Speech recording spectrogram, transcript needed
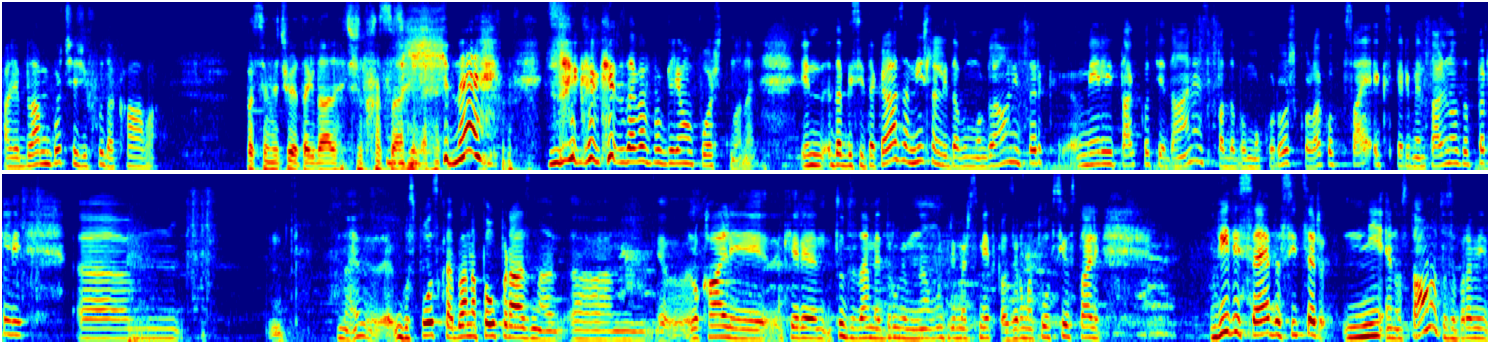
Ali je bila mogoče že huda kava. Pa se ne čuje tako daleč nazaj. Ne, ne. Zdaj, zdaj pa pogledamo poštno. Ne. In da bi si takrat zamišljali, da bomo glavni trg imeli tako, kot je danes, pa da bomo koroško lahko vsaj eksperimentalno zaprli. Um, Ne, gospodska je bila na pol prazna, um, lokali, kjer je tudi zdaj med drugim, no, naprimer, smetka, oziroma tu vsi ostali. Vidi se, da sicer ni enostavno, to se pravi,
